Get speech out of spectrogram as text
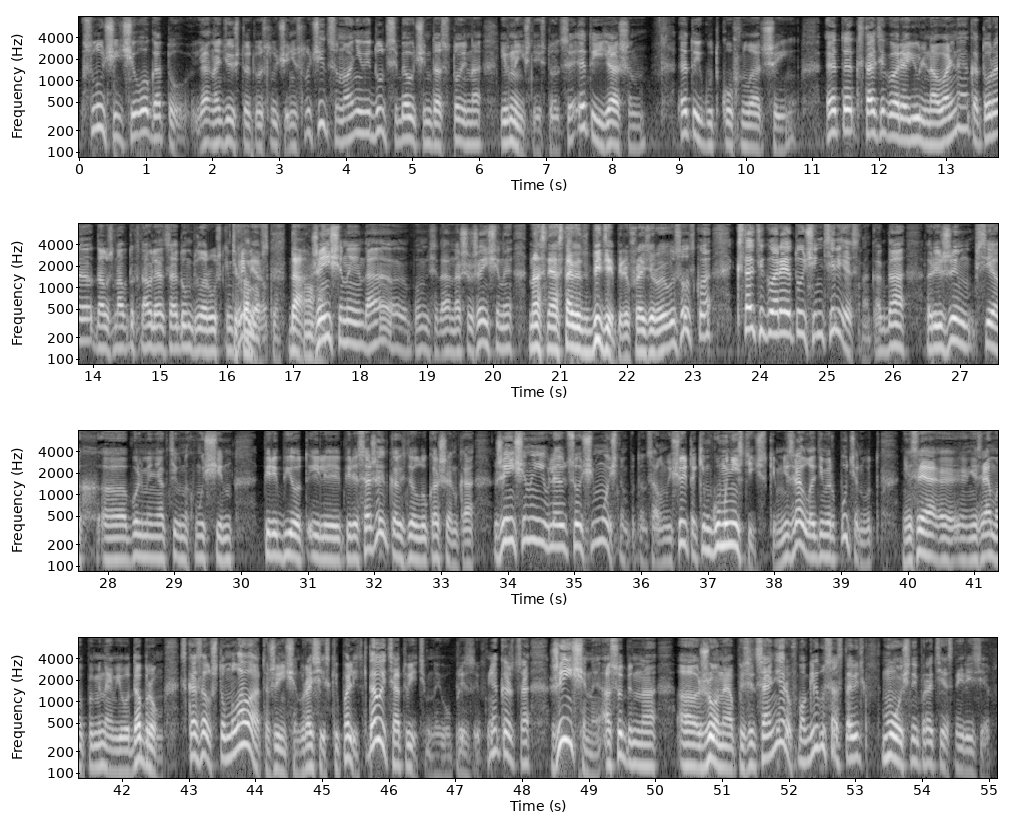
в случае чего готовы. Я надеюсь, что этого случая не случится, но они ведут себя очень достойно и в нынешней ситуации. Это и Яшин, это и Гудков-младший. Это, кстати говоря, Юлия Навальная, которая должна вдохновляться, я думаю, белорусским примером. Да, ага. женщины, да, помните, да, наши женщины нас не оставят в беде, перефразируя Высоцкого. Кстати говоря, это очень интересно, когда режим всех э, более-менее активных мужчин перебьет или пересажает, как сделал Лукашенко, женщины являются очень мощным потенциалом, еще и таким гуманистическим. Не зря Владимир Путин, вот не зря, э, не зря мы упоминаем его добром, сказал, что маловато женщин в российской политике. Давайте ответим на его призыв. Мне кажется, женщины, особенно э, жены оппозиционеров, могли бы составить мощный протестный резерв.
